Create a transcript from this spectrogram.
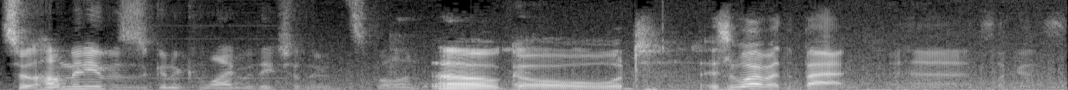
So how many of us are going to collide with each other at the spawn? Oh god. It's why I'm at the back. Uh, it's like it's...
